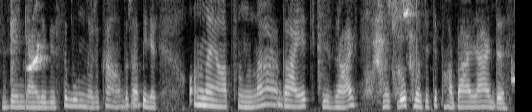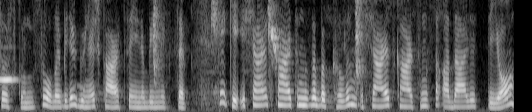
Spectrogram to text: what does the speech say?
sizi engellediyse bunları kaldırabilir. Onun hayatında gayet güzel, mutlu, pozitif haberler de söz konusu olabilir güneş kartıyla birlikte. Peki işaret kartımıza bakalım. İşaret kartımızda adalet diyor.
